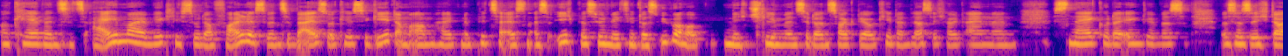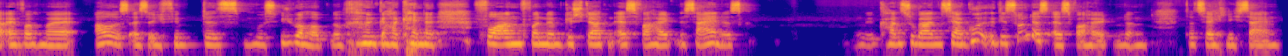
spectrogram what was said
okay, wenn es jetzt einmal wirklich so der Fall ist, wenn sie weiß, okay, sie geht am Abend halt eine Pizza essen. Also ich persönlich finde das überhaupt nicht schlimm, wenn sie dann sagt, ja, okay, dann lasse ich halt einen Snack oder irgendwie was, was er sich da einfach mal aus. Also ich finde, das muss überhaupt noch gar keine Form von einem gestörten Essverhalten sein. Es kann sogar ein sehr gut, gesundes Essverhalten dann tatsächlich sein.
